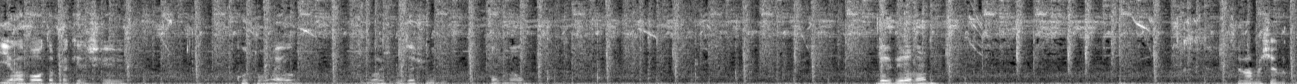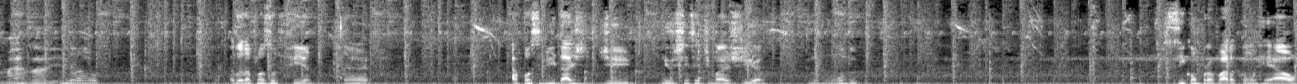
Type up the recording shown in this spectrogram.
E ela volta para aqueles que cultuam ela. E os- os ajuda. Ou não. Doideira, né? Você tá mexendo com merda e. Não. Agora da filosofia. É, a possibilidade de existência de magia no mundo, se comprovada como real,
